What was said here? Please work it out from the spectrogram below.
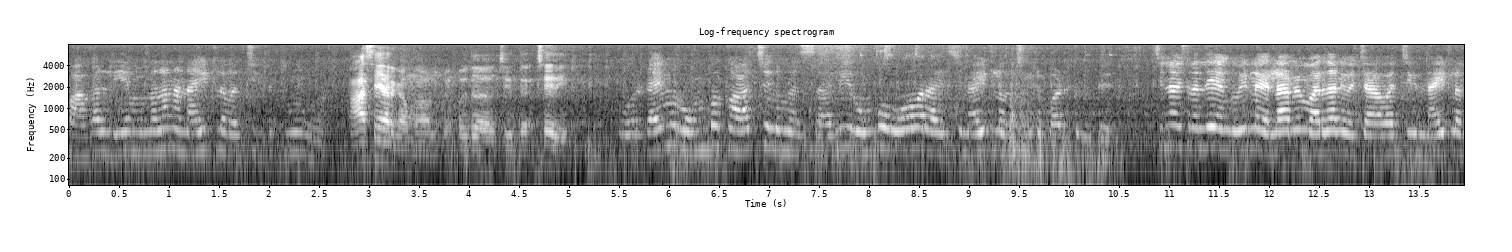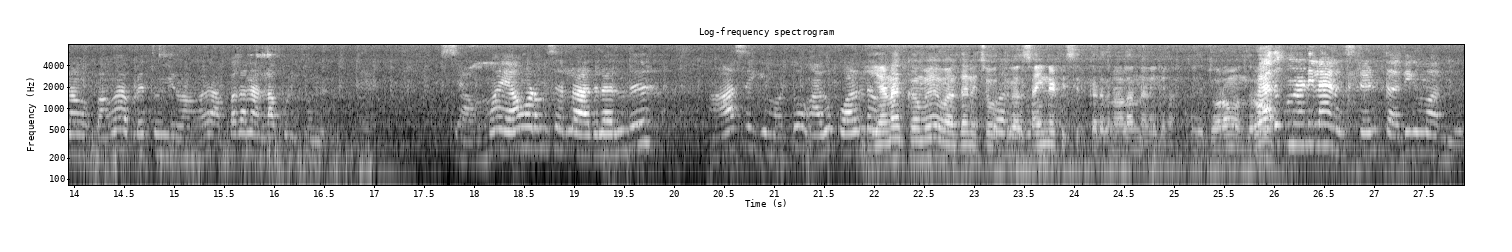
பகல்லையே முன்னெல்லாம் நான் நைட்ல வச்சுக்கிட்டு தூங்குவேன். ஆசையாக இருக்காம்மா அவளுக்கு? இதை வச்சுக்கிட்டு. சரி. ஒரு டைம் ரொம்ப காய்ச்சலுங்க. சளி ரொம்ப ஓவர் ஆயிடுச்சு நைட்ல வச்சுக்கிட்டு படுத்துக்கிட்டு. சின்ன வயசுல இருந்தே எங்க வீட்ல எல்லாருமே மருதாணி வச்சா வச்சு நைட்ல தான் வைப்பாங்க. அப்படியே தூங்கிடுவாங்க. அப்பதான் நல்லா பிடிக்கும் அம்மா ஏன் உடம்பு சரியில்லை. அதுல இருந்து ஆசைக்கு மட்டும் அதுவும் குழந்தை எனக்குமே வந்து நிச்சயம் ஒத்துக்காது. சைனட்டிஸ் இருக்கிறதுனால நினைக்கிறேன். ஜுரம் வந்துடும் அதுக்கு முன்னாடிலாம் எனக்கு ஸ்ட்ரென்த் அதிகமா இருந்தது.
